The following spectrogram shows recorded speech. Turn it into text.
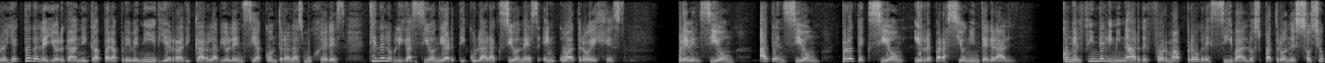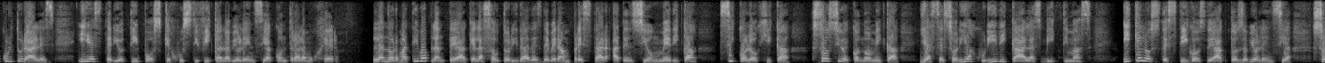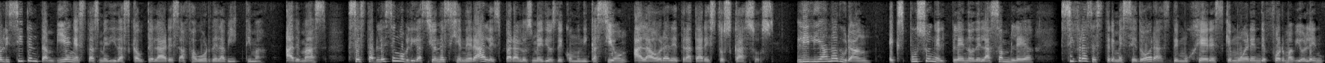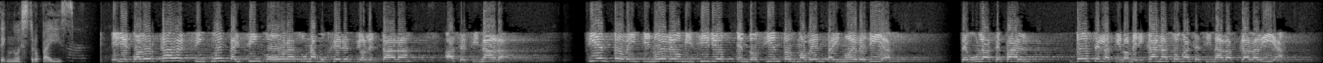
proyecto de ley orgánica para prevenir y erradicar la violencia contra las mujeres tiene la obligación de articular acciones en cuatro ejes. Prevención, atención, protección y reparación integral con el fin de eliminar de forma progresiva los patrones socioculturales y estereotipos que justifican la violencia contra la mujer. La normativa plantea que las autoridades deberán prestar atención médica, psicológica, socioeconómica y asesoría jurídica a las víctimas, y que los testigos de actos de violencia soliciten también estas medidas cautelares a favor de la víctima. Además, se establecen obligaciones generales para los medios de comunicación a la hora de tratar estos casos. Liliana Durán expuso en el Pleno de la Asamblea cifras estremecedoras de mujeres que mueren de forma violenta en nuestro país. En Ecuador cada 55 horas una mujer es violentada, asesinada. 129 homicidios en 299 días, según la CEPAL, 12 latinoamericanas son asesinadas cada día.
